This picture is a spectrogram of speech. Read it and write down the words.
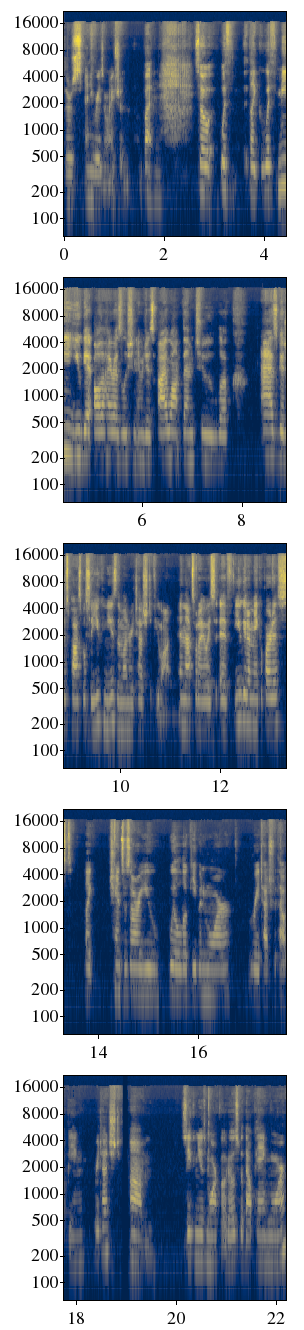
there's any reason why you shouldn't. But mm-hmm. so with like with me you get all the high resolution images. I want them to look as good as possible so you can use them unretouched if you want. And that's what i always if you get a makeup artist like chances are you will look even more retouched without being retouched. Um, so you can use more photos without paying more.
